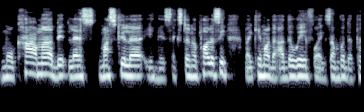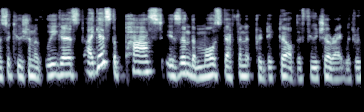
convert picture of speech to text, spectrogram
more calmer, a bit less muscular in his external policy, but it came out the other way. For example, the persecution of Uyghurs. I guess the past isn't the most definite predictor of the future, right? With re-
